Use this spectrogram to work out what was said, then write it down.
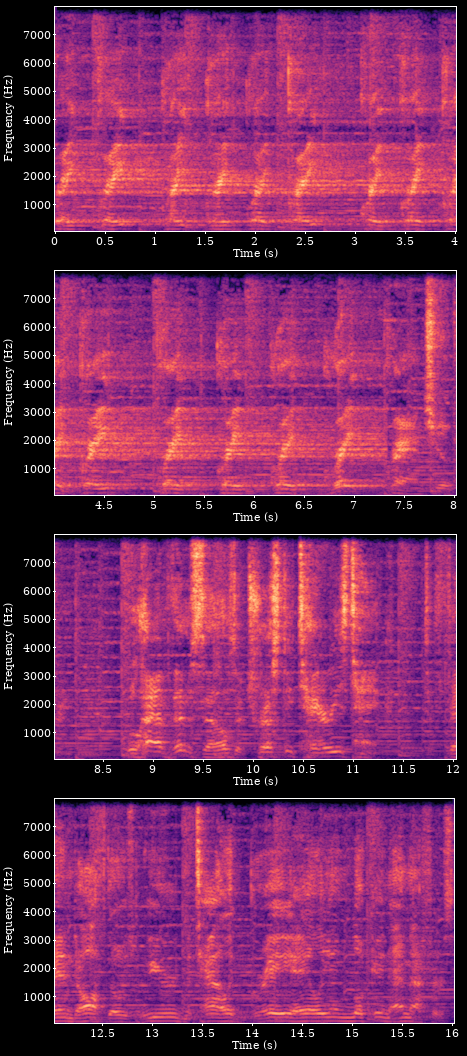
great, great, great, great, great, great, great, great, great, great, great, great, great, great grandchildren will have themselves a trusty Terry's tank to fend off those weird metallic gray alien looking MFers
